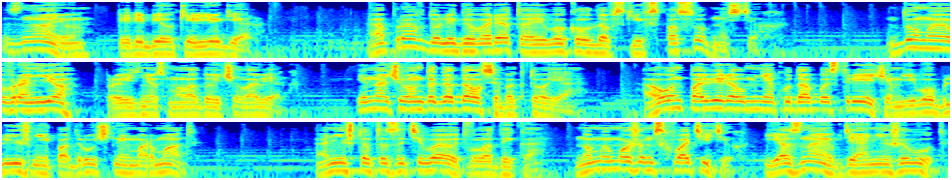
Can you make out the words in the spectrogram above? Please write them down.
«Знаю», — перебил Кирюгер. А правду ли говорят о его колдовских способностях? «Думаю, вранье», – произнес молодой человек. «Иначе он догадался бы, кто я. А он поверил мне куда быстрее, чем его ближний подручный Мармат. Они что-то затевают, владыка, но мы можем схватить их. Я знаю, где они живут».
